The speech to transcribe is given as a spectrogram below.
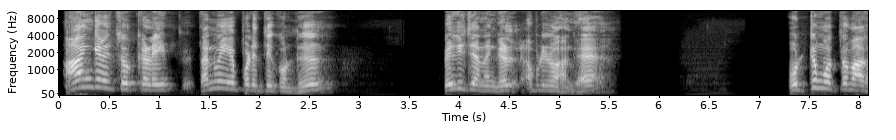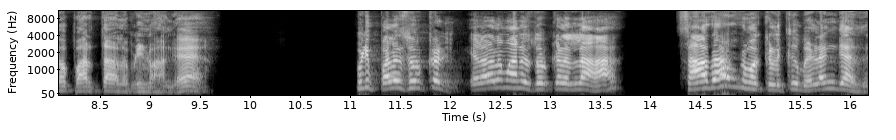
ஆங்கில சொற்களை தன்மையப்படுத்தி கொண்டு வெகுஜனங்கள் அப்படின்வாங்க ஒட்டுமொத்தமாக பார்த்தால் அப்படின்வாங்க இப்படி பல சொற்கள் ஏராளமான சொற்கள் எல்லாம் சாதாரண மக்களுக்கு விளங்காது.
